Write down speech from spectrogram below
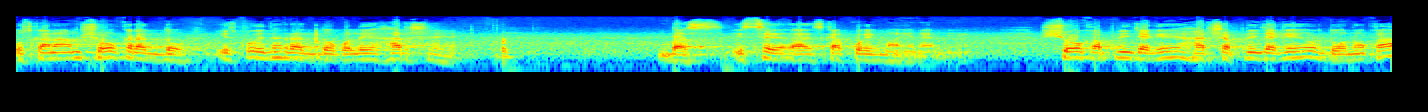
उसका नाम शोक रख दो, इसको इधर रख दो, बोले, हर्ष है। बस, इससे ज़्यादा इसका कोई मायना नहीं है। शोक अपनी जगह है हर्ष अपनी जगह है और दोनों का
